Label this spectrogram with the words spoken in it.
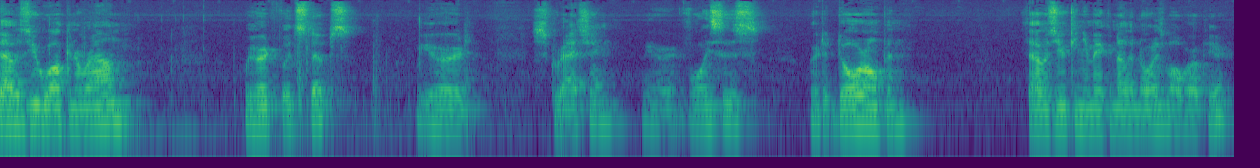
That was you walking around, we heard footsteps, we heard scratching, we heard voices, we heard a door open. If that was you, can you make another noise while we're up here?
